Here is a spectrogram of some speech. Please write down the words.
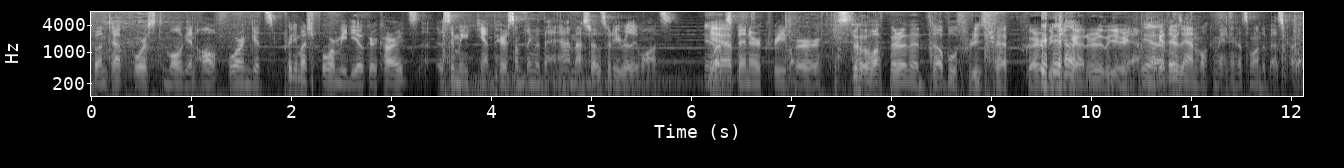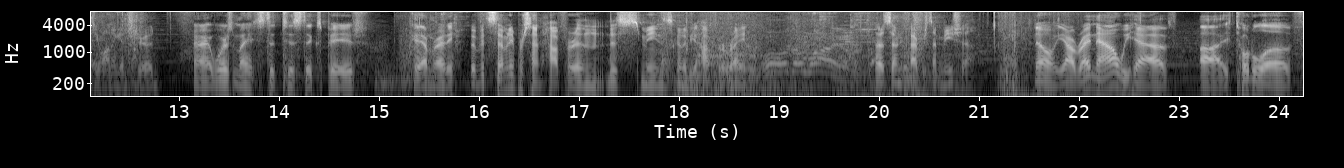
Phone Tap force to mulligan all four and gets pretty much four mediocre cards, assuming he can't pair something with the Animal Master. That's what he really wants. Blood Yeah. spinner, creeper. It's still a lot better than that double freeze trap garbage you got earlier. Yeah. Yeah. Okay, there's animal commanding. That's one of the best cards you want against Druid. All right, where's my statistics page? Okay, I'm ready. If it's 70% Huffer, then this means it's going to be Huffer, right? That was 75% Misha. No, yeah, right now we have uh, a total of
